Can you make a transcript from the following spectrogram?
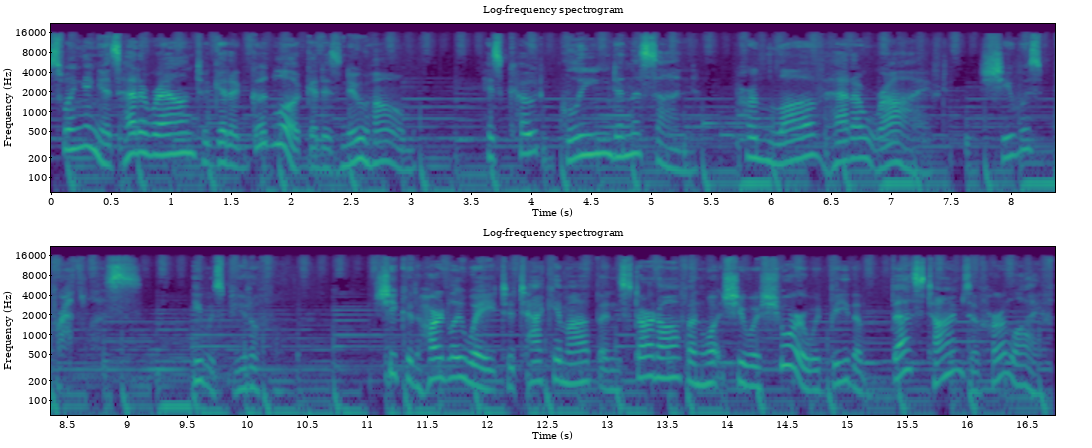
swinging his head around to get a good look at his new home. His coat gleamed in the sun. Her love had arrived. She was breathless. He was beautiful. She could hardly wait to tack him up and start off on what she was sure would be the best times of her life.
